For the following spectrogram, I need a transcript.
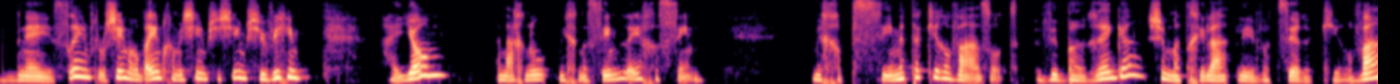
בני 20, 30, 40, 50, 60, 70. היום אנחנו נכנסים ליחסים. מחפשים את הקרבה הזאת, וברגע שמתחילה להיווצר קרבה,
